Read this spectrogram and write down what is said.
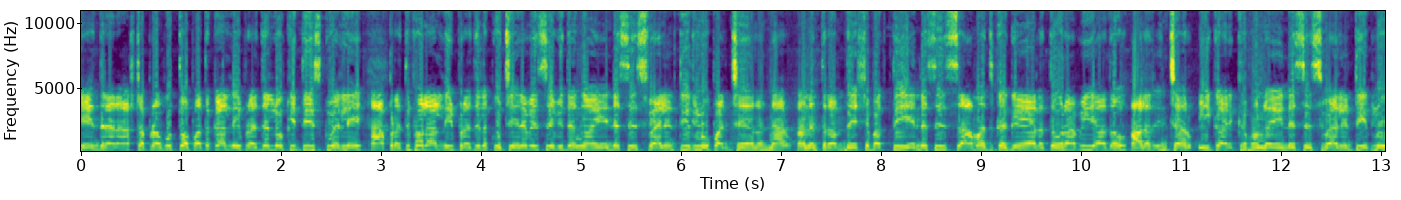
కేంద్ర రాష్ట్ర ప్రభుత్వ పథకాల్ని ప్రజల్లోకి తీసుకువెళ్ళి ఆ ప్రతిఫలాల్ని ప్రజలకు నెరవేర్చే విధంగా ఎన్ఎస్ఎస్ వాలంటీర్లు పనిచేయాలన్నారు. అనంతరం దేశభక్తి ఎన్ఎస్ఎస్ సామాజిక గేయాలతో రవి యాదవ్ అలరించారు. ఈ కార్యక్రమంలో ఎన్ఎస్ఎస్ వాలంటీర్లు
